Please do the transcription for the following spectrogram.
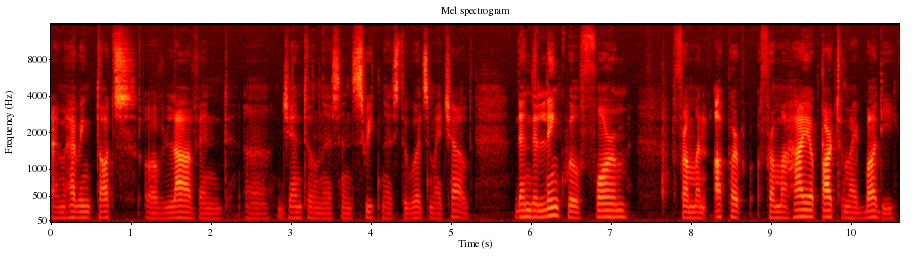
I'm having thoughts of love and uh, gentleness and sweetness towards my child, then the link will form from an upper, from a higher part of my body,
